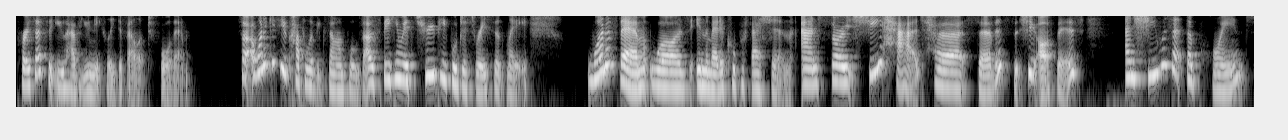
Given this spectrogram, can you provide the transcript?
process that you have uniquely developed for them. So, I want to give you a couple of examples. I was speaking with two people just recently. One of them was in the medical profession. And so she had her service that she offers, and she was at the point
